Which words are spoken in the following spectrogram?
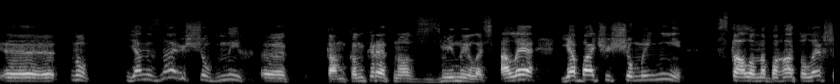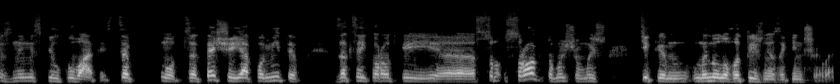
е, ну я не знаю, що в них е, там конкретно змінилось, але я бачу, що мені стало набагато легше з ними спілкуватись. Це ну це те, що я помітив за цей короткий е, срок, тому що ми ж тільки минулого тижня закінчили.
